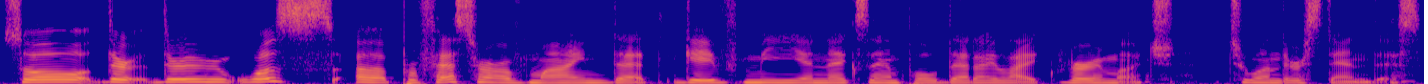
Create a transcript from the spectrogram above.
So there, there was a professor of mine that gave me an example that I like very much to understand this.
